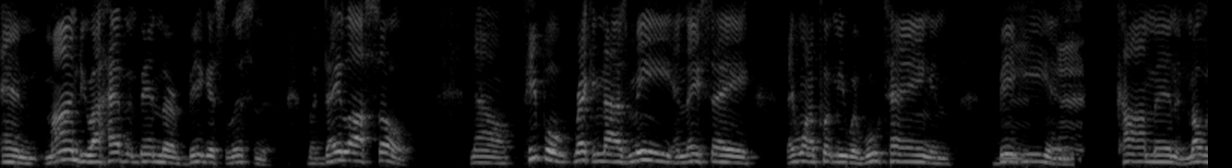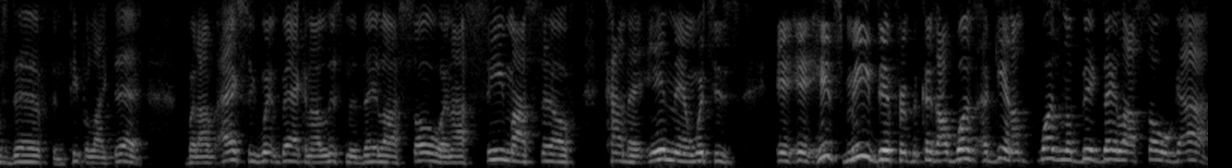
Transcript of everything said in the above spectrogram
And mind you i haven't been their biggest listener but de la soul. Now people recognize me and they say they want to put me with wu-tang and biggie and common and Mos Def and people like that but I've actually went back and I listened to De La Soul and I see myself kind of in them, which is it, it, hits me different because I was again I wasn't a big De La Soul guy,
